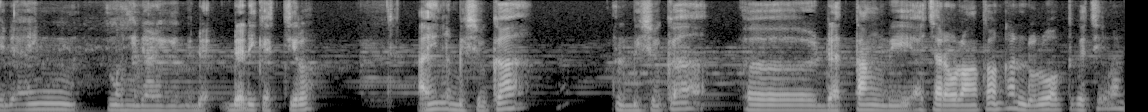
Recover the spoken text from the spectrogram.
jadi aing menghindari gitu. Da- dari kecil aing lebih suka lebih suka eh, datang di acara ulang tahun. Kan dulu waktu kecil kan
